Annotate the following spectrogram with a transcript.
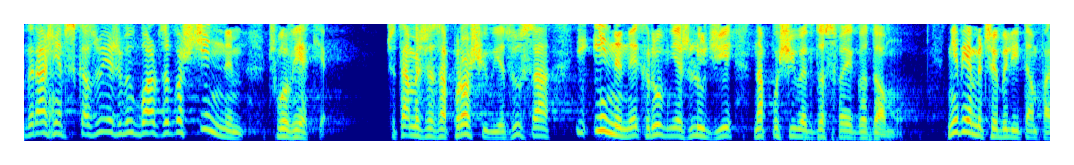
wyraźnie wskazuje, że był bardzo gościnnym człowiekiem. Czytamy, że zaprosił Jezusa i innych również ludzi na posiłek do swojego domu. Nie wiemy, czy byli tam e,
